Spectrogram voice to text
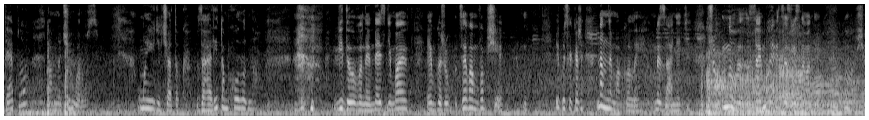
тепло, а вночі мороз. У моїх дівчаток взагалі там холодно. Відео вони не знімають. Я їм кажу, це вам взагалі. Вікуська каже, нам нема коли, ми зайняті. Що, ну, займаються, звісно, вони. Ну, в общем,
